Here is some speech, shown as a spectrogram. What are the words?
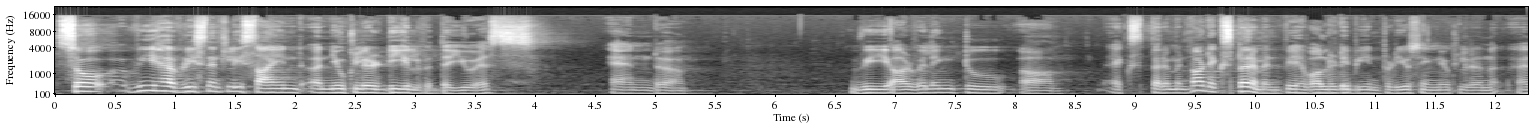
So we have recently signed a nuclear deal with the US and uh, we are willing to uh, experiment, not experiment, we have already been producing nuclear uh,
